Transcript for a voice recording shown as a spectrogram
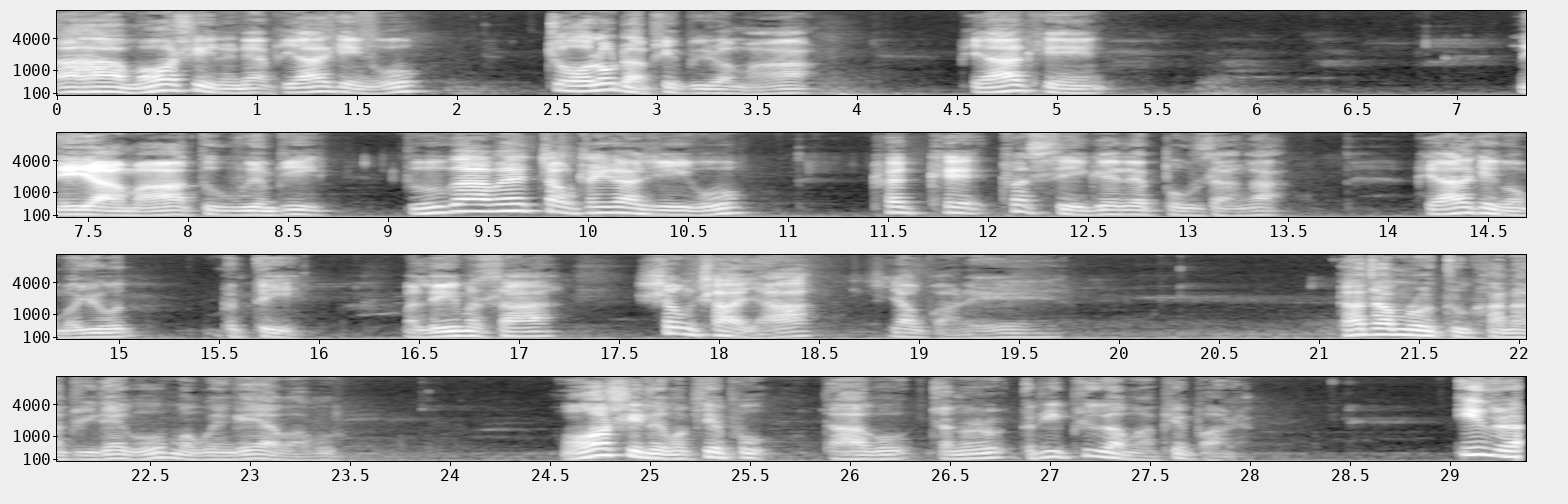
ဒါဟာမောရှေအနေနဲ့ဘုရားခင်ကိုကြော်လို့တာဖြစ်ပြီးတော့မှဘုရားခင်နေရာမှာသူဝင်ပြီးသူကပဲကြောက်ထိတ်ကရေကို ထွက်ခဲ့ထွက်စေခဲ့တဲ့ပုံစံကဘုရားခင်ကိုမယိုမသိမလေးမစားရှုံချရာရောက်ပါတယ်ဒါကြောင့်မလို့သူခန္ဓာပြည်တဲ့ကိုမဝင်ခဲ့ရပါဘူး မောရှိလည်းမဖြစ်ဖို့ဒါကိုကျွန်တော်တို့တတိပြုရမှာဖြစ်ပါတယ်ဣသရ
